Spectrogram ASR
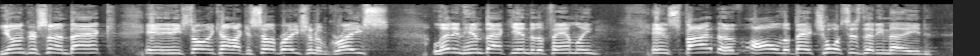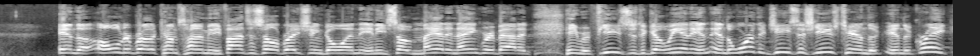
younger son back, and he's throwing kind of like a celebration of grace, letting him back into the family. In spite of all the bad choices that he made, and the older brother comes home and he finds a celebration going and he's so mad and angry about it, he refuses to go in. And, and the word that Jesus used here in the, in the Greek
